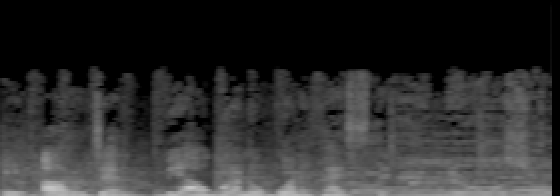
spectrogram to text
e Orogel vi augurano buone feste.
